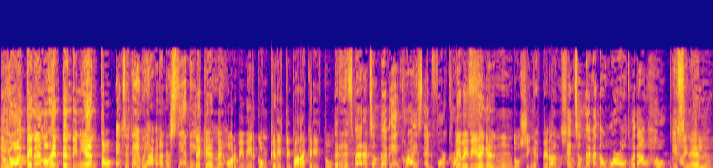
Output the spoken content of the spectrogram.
Y hoy tenemos entendimiento and today we have an understanding de que es mejor vivir con Cristo y para Cristo that it is better to live in Christ and for Christ que vivir en el mundo sin esperanza. and to live in the world without hope. Y sin. Él.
